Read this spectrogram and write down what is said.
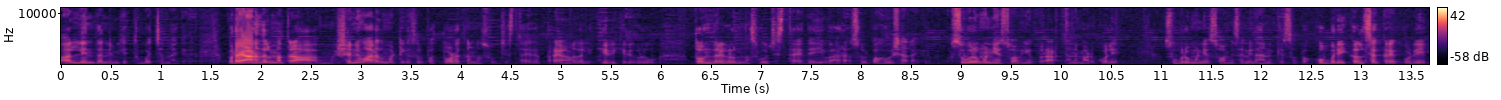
ಅಲ್ಲಿಂದ ನಿಮಗೆ ತುಂಬ ಚೆನ್ನಾಗಿದೆ. ಪ್ರಯಾಣದಲ್ಲಿ ಮಾತ್ರ ಶನಿವಾರದ ಮಟ್ಟಿಗೆ ಸ್ವಲ್ಪ ತೊಡಕನ್ನು ಸೂಚಿಸ್ತಾ ಇದೆ. ಪ್ರಯಾಣದಲ್ಲಿ ಕಿರಿಕಿರಿಗಳು, ತೊಂದರೆಗಳನ್ನು ಸೂಚಿಸ್ತಾ ಇದೆ. ಈ ವಾರ ಸ್ವಲ್ಪ ಹುಷಾರಾಗಿರಬೇಕು. ಸುಬ್ರಹ್ಮಣ್ಯ ಸ್ವಾಮಿಗೆ ಪ್ರಾರ್ಥನೆ ಮಾಡ್ಕೊಳ್ಳಿ. ಸುಬ್ರಹ್ಮಣ್ಯ ಸ್ವಾಮಿ ಸನ್ನಿಧಾನಕ್ಕೆ ಸ್ವಲ್ಪ ಕೊಬ್ಬರಿ ಕಲ್ಸಕ್ಕರೆ ಕೊಡಿ.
